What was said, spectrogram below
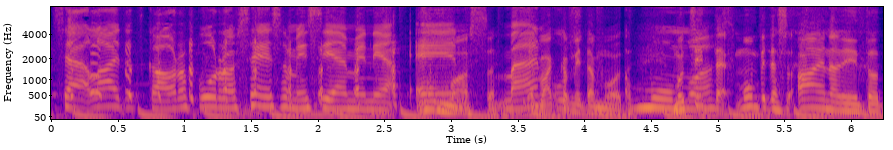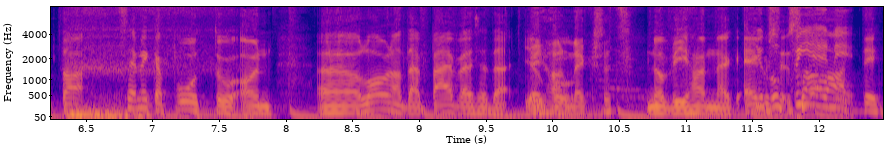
Sä laitat kaurapuro, seesamin siemeniä. Muun En, muassa. Mä en ja vaikka us- mitä muuta. Muun Mutta sitten mun pitäisi aina, niin tota, se mikä puuttuu on ö, lounalta ja päivälliseltä joku... Vihannekset. No vihannek. Ei Joku se pieni salaatti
